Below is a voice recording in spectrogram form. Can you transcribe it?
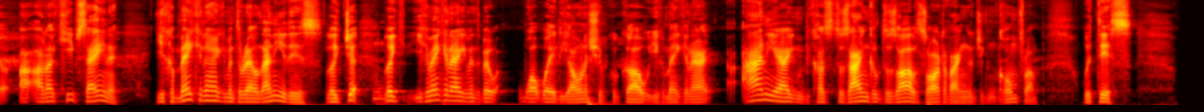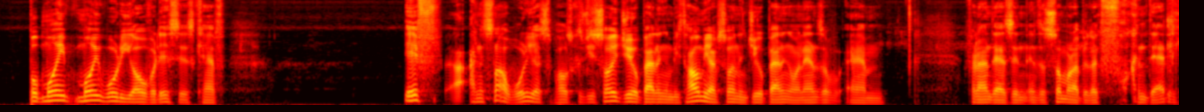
uh, and I keep saying it, you could make an argument around any of this. Like, mm. like you can make an argument about what way the ownership could go. You can make an any argument because there's angle, there's all sort of angles you can come from with this. But my my worry over this is Kev. If and it's not a worry, I suppose, because if you saw Jude Bellingham. You told me your son and Jude Bellingham and Enzo um, Fernandez in, in the summer. I'd be like fucking deadly.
